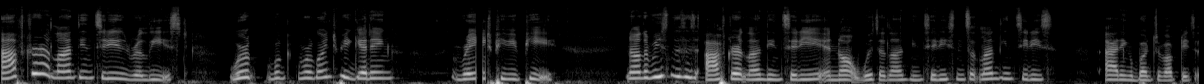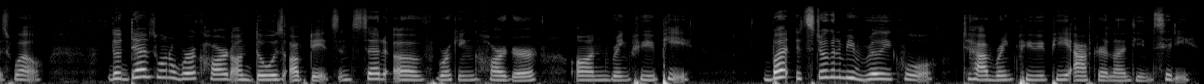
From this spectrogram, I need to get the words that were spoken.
After Atlanthian City is released, we're, we're, we're going to be getting ranked PvP. Now, the reason this is after Atlanthian City and not with Atlanthian City, since Atlanthian City's adding a bunch of updates as well. The devs want to work hard on those updates instead of working harder on ranked PvP. But it's still going to be really cool to have ranked PvP after Atlanthian City.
